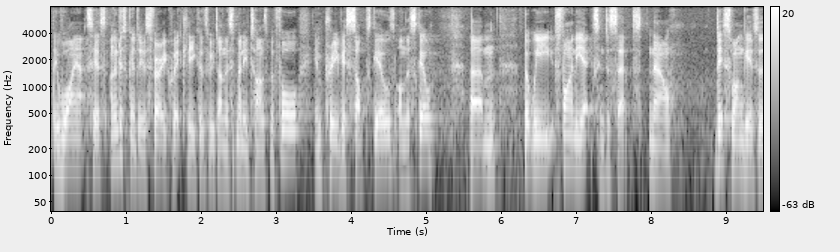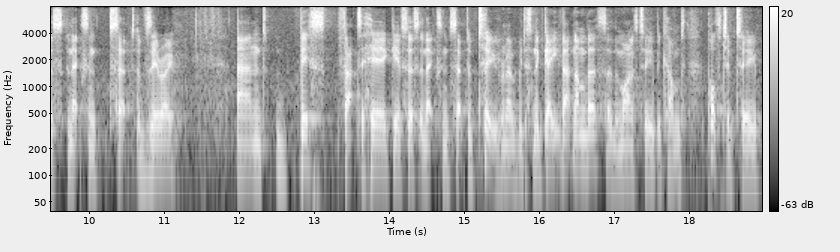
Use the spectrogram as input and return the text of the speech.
The y-axis, I'm just going to do this very quickly because we've done this many times before in previous sub-skills on the skill. Um, but we find the x-intercepts. Now, this one gives us an x-intercept of 0. And this factor here gives us an x-intercept of 2. Remember, we just negate that number, so the minus 2 becomes positive 2.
